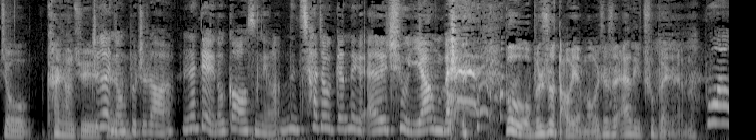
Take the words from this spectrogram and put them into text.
就看上去这个你都不知道，人家电影都告诉你了，那他就跟那个 Ellie Chu 一样呗。不，我不是说导演嘛，我就说 Ellie Chu 本人嘛。不啊，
